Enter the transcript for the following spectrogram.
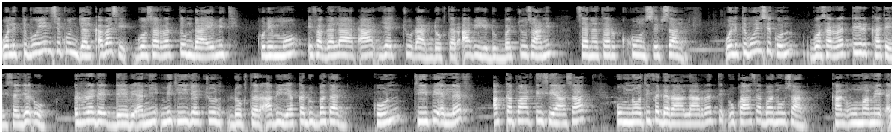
walitti bu'iinsi kun jalqabas gosa irratti hundaa'ee miti. Kun immoo ifa galaadhaa jechuudhaan dooktar abiyyi dubbachuu isaanii senatar kuns ibsan walitti bu'iinsi kun gosa irratti hirkate isa jedhu irra deddeebi'anii mitii jechuun dooktar abiyyi akka dubbatan. Kun tplf akka paartii siyaasaatti humnooti federaalaa irratti dhukaasa banuusaan kan uumamedha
